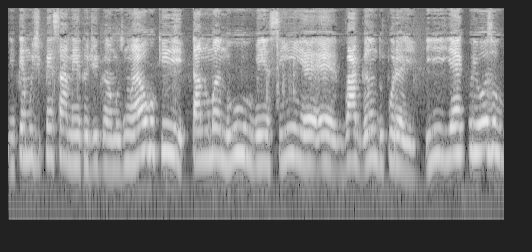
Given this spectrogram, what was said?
em termos de pensamento, digamos. Não é algo que está numa nuvem assim, é, é vagando por aí. E, e, é curioso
